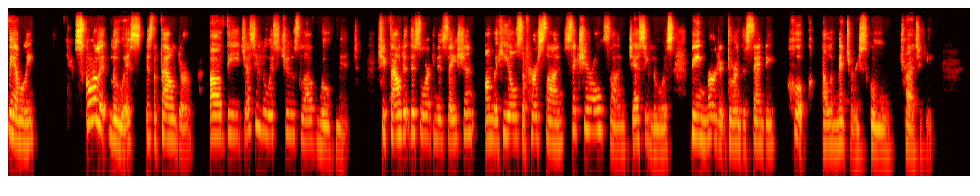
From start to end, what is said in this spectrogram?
Family. Scarlett Lewis is the founder of the Jesse Lewis Choose Love movement. She founded this organization on the heels of her son, six year old son, Jesse Lewis, being murdered during the Sandy Hook Elementary School tragedy.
